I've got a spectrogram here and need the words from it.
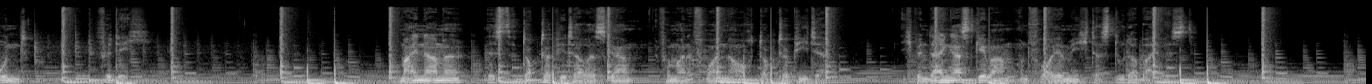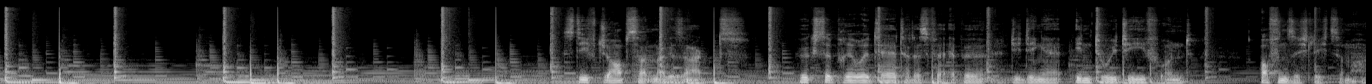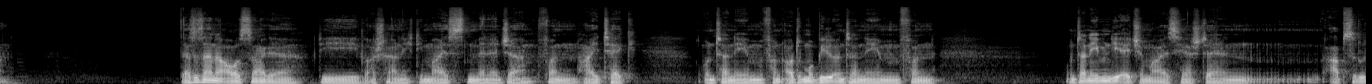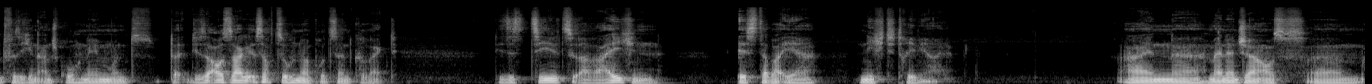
und für dich. Mein Name ist Dr. Peter Röska, von meinen Freunden auch Dr. Peter. Ich bin dein Gastgeber und freue mich, dass du dabei bist. Steve Jobs hat mal gesagt, höchste Priorität hat es für Apple, die Dinge intuitiv und offensichtlich zu machen. Das ist eine Aussage, die wahrscheinlich die meisten Manager von Hightech-Unternehmen, von Automobilunternehmen, von Unternehmen, die HMIs herstellen, absolut für sich in Anspruch nehmen. Und diese Aussage ist auch zu 100 Prozent korrekt. Dieses Ziel zu erreichen, ist aber eher nicht trivial. Ein äh, Manager aus äh,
